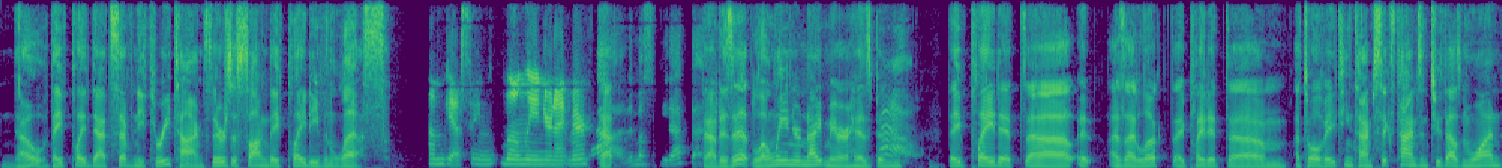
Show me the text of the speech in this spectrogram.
No, they've played that 73 times. There's a song they've played even less. I'm guessing Lonely in Your Nightmare. yeah That- it must be that then That is it. Lonely in Your Nightmare has been. wow They've played it. Uh, as I looked, they played it um, a total of 18 times. Six times in 2001.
